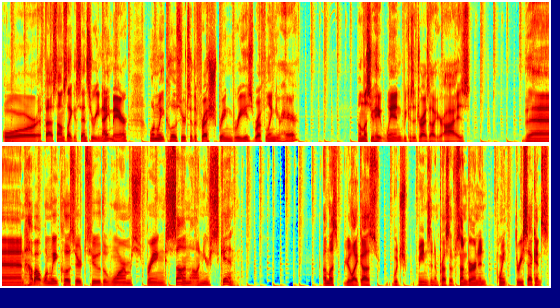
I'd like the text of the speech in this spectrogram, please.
Or, if that sounds like a sensory nightmare, one week closer to the fresh spring breeze ruffling your hair. Unless you hate wind because it dries out your eyes. Then, how about one week closer to the warm spring sun on your skin? Unless you're like us, which means an impressive sunburn in 0.3 seconds.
